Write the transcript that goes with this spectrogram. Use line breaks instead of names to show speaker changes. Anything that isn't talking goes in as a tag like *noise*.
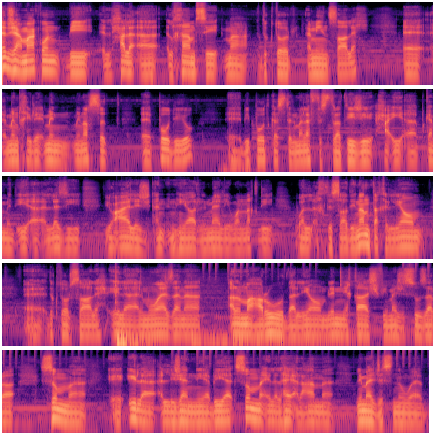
نرجع معكم بالحلقة الخامسة مع دكتور أمين صالح آه، من خلال من منصة آه، بوديو آه، ببودكاست الملف الاستراتيجي. حقيقة بكم دقيقة الذي يعالج الانهيار المالي والنقدي والاقتصادي. ننتقل اليوم دكتور صالح إلى الموازنة المعروضة اليوم للنقاش في مجلس الوزراء. ثم إلى اللجان النيابية ثم إلى الهيئة العامة لمجلس النواب.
